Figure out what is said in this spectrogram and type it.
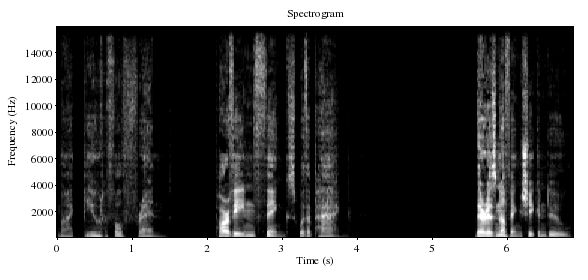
My beautiful friend, Parveen thinks with a pang. There is nothing she can do,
